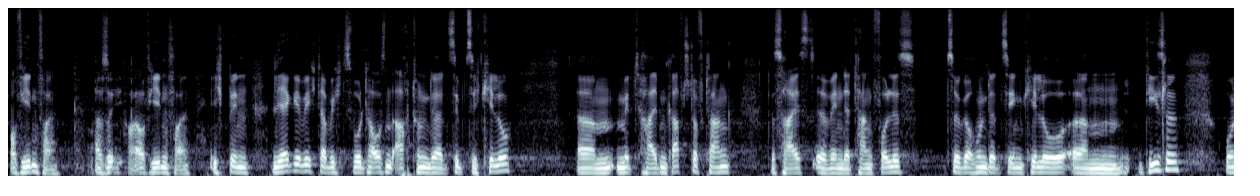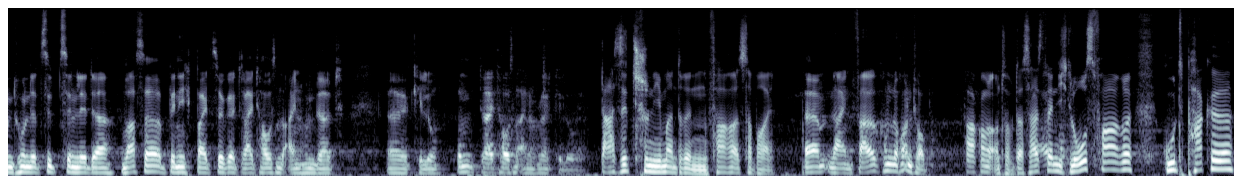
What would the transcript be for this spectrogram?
Auf jeden Fall. Also auf jeden Fall. Auf jeden Fall. Ich bin Leergewicht, habe ich 2870 Kilo ähm, mit halbem Kraftstofftank. Das heißt, äh, wenn der Tank voll ist, ca. 110 Kilo ähm, Diesel und 117 Liter Wasser bin ich bei ca. 3100 äh, Kilo. Um 3100 Kilo. Da sitzt schon jemand drin, ein Fahrer ist dabei. Ähm, nein, Fahrer kommt noch on top. Fahrer on top. Das heißt, wenn ich losfahre, gut packe,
